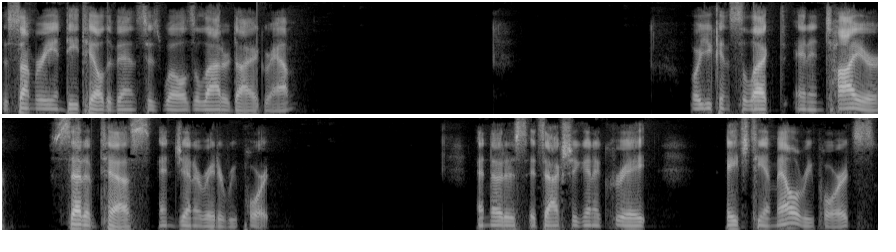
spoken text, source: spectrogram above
the summary and detailed events as well as a ladder diagram. or you can select an entire set of tests and generate a report. And notice it's actually going to create HTML reports.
